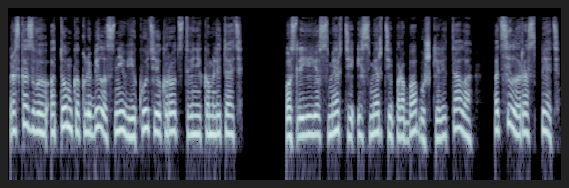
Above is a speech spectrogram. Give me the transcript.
Рассказываю о том, как любила с ней в Якутию к родственникам летать. После ее смерти и смерти прабабушки летала от силы раз пять.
